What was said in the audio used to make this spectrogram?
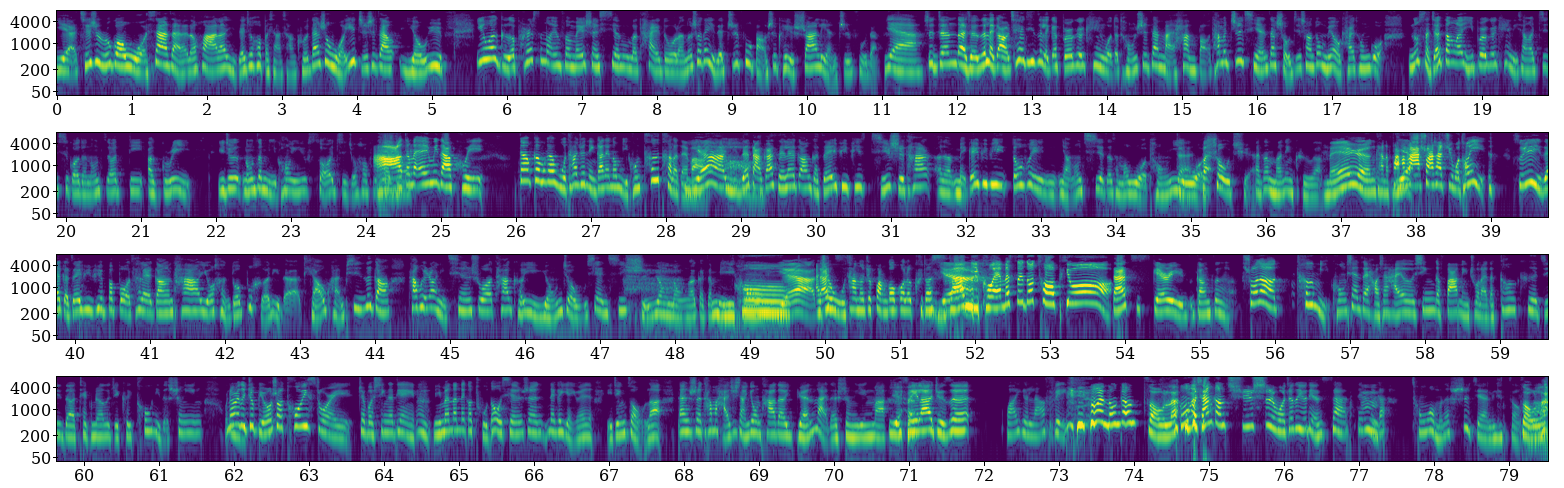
也、其实如果我下载了的话，那现在就好白相相看。但是我一直是在犹豫，因为搿个 personal information 泄露了太多了。侬晓得现在支付宝是可以刷脸支付的。Yeah，是真的，就是那个，而且有天子那个 Burger King，我的同事在买汉堡，他们之前在手机上都没有开通过。侬直接登了伊 Burger King 里向的机器高头，侬只要点 Agree，伊就侬只面孔伊扫一记就好付钞啊，票等了埃面搭可以，但搿么搿下趟就人家拿侬面孔偷脱了，对伐 Yeah，现在大家侪来讲搿只 A P P，其实它呃每个 A P P 都会让侬签一只什么我同意，我不授权，反正没人看的，没人看的，叭叭叭刷下去，我同意。所以现在搿只 A P P 被爆出来讲，它有很多不合理的条款，譬如讲，它会让你签说它可以永久无限期使用侬的搿只面面孔而且下趟侬就广告高头看到自家面孔，还没收到钞票。that's scary，讲真的。说到偷米空，现在好像还有新的发明出来的高科技的 technology 可以偷你的声音。我那认为就比如说《Toy Story》这部新的电影，嗯。里面的那个土豆先生那个演员已经走了，但是他们还是想用他的原来的声音嘛。所以啦，就是 Why you laughing？因为侬刚走了，我们香港趋势，我觉得有点 sad，但嗯应该从我们的世界里走走了。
